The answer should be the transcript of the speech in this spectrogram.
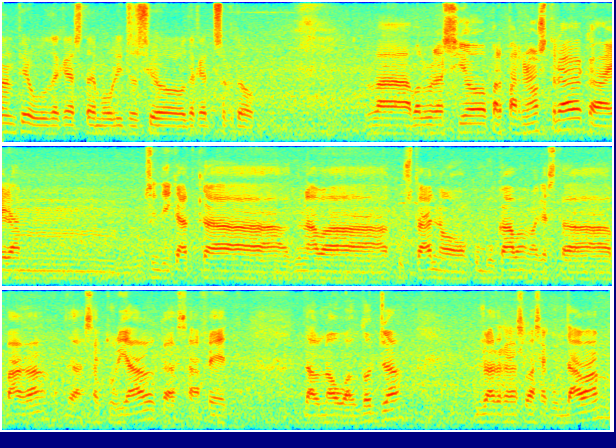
en feu d'aquesta mobilització d'aquest sector? La valoració per part nostra, que érem un sindicat que donava costat, no convocàvem aquesta vaga de sectorial que s'ha fet del 9 al 12. Nosaltres la secundàvem,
